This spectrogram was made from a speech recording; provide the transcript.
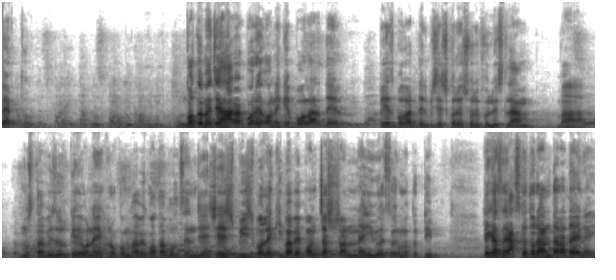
ব্যর্থ। গত ম্যাচে হারার পরে অনেকে বলারদের পেস বোলারদের, বিশেষ করে শরীফুল ইসলাম বা মুস্তাফিজুরকে অনেক রকম ভাবে কথা বলছেন যে শেষ বিশ বলে কীভাবে পঞ্চাশ রান নেয় ইউএস এর মতো টিম। ঠিক আছে, আজকে তো রান তারা দেয় নাই।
